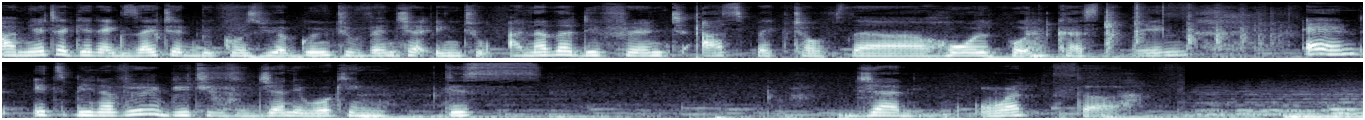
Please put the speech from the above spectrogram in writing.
I'm yet again excited because we are going to venture into another different aspect of the whole podcast thing. And it's been a very beautiful journey walking this journey. What the?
